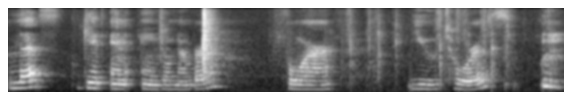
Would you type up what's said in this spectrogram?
let's get an angel number for you, Taurus.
